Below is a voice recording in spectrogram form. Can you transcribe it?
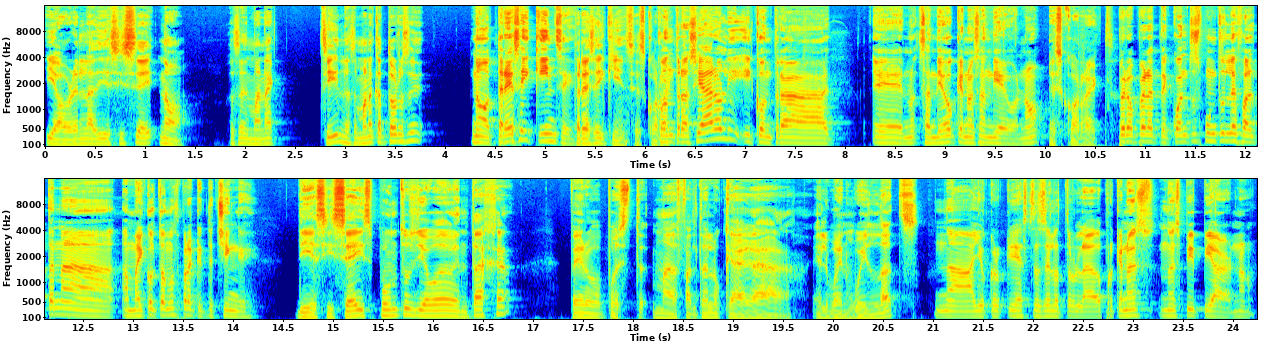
Y ahora en la 16. No, la semana. Sí, en la semana 14, No, 13 y 15. 13 y 15, es correcto. Contra Seattle y, y contra eh, San Diego, que no es San Diego, ¿no? Es correcto. Pero espérate, ¿cuántos puntos le faltan a, a Michael Thomas para que te chingue? 16 puntos llevo de ventaja. Pero pues más falta lo que haga el buen Will Lutz. No, yo creo que ya estás del otro lado, porque no es, no es PPR, ¿no?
